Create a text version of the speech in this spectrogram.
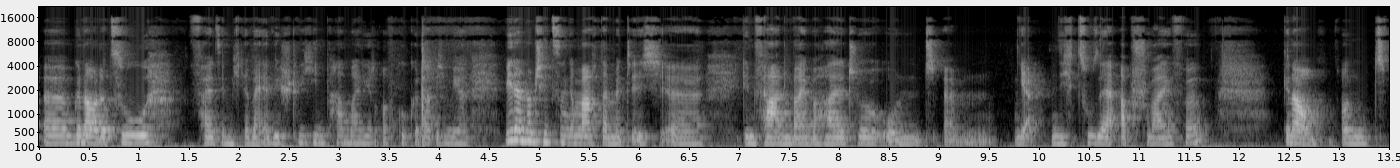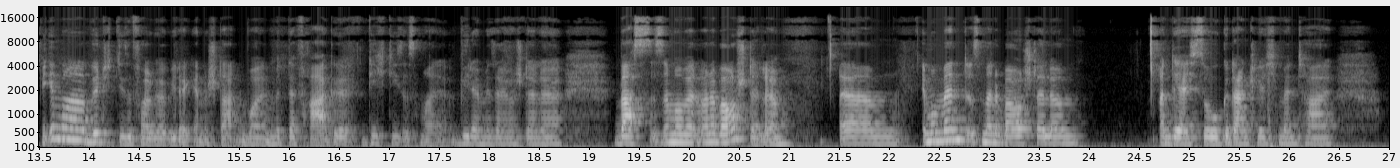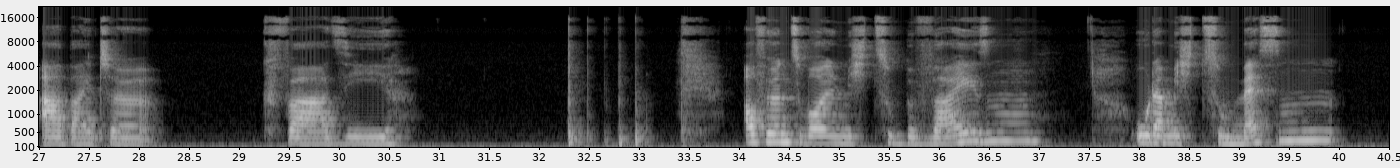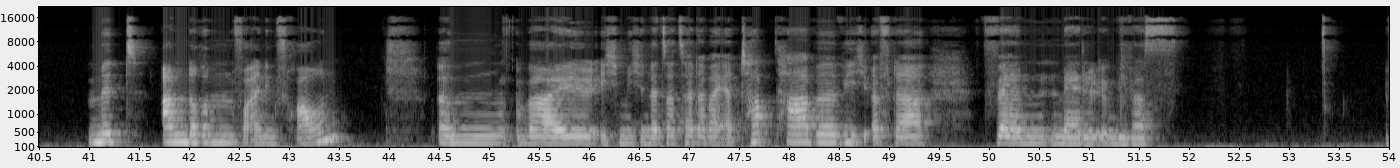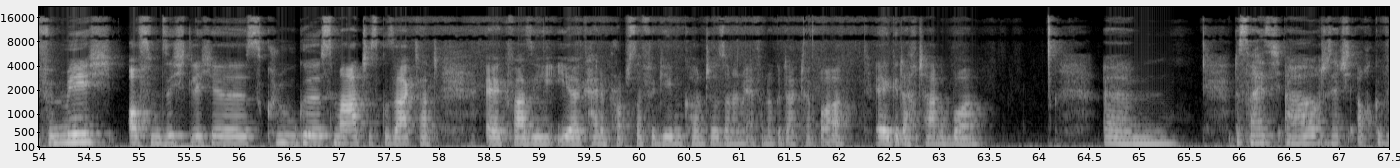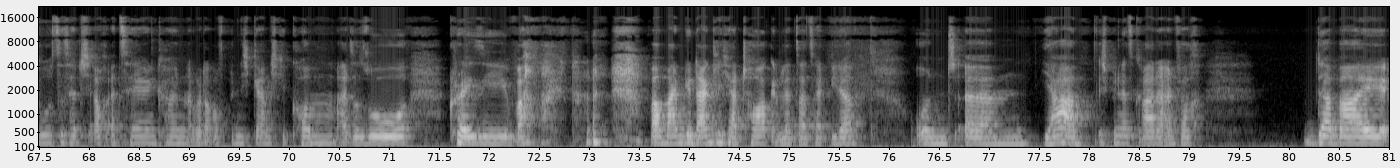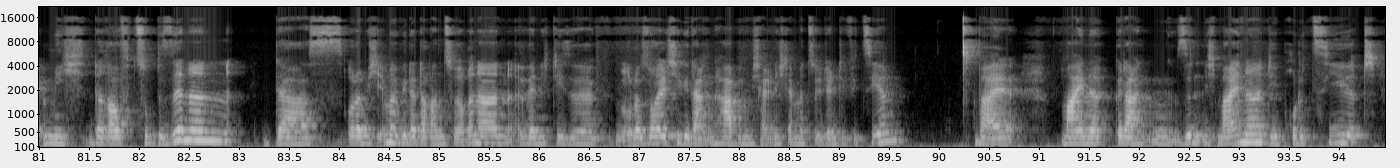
Ähm, genau dazu, falls ihr mich dabei erwischt, wie ich ein paar Mal hier drauf gucke, da habe ich mir wieder Notizen gemacht, damit ich äh, den Faden beibehalte und ähm, ja, nicht zu sehr abschweife. Genau, und wie immer würde ich diese Folge wieder gerne starten wollen mit der Frage, die ich dieses Mal wieder mir selber stelle. Was ist im Moment meine Baustelle? Ähm, Im Moment ist meine Baustelle, an der ich so gedanklich, mental arbeite, quasi aufhören zu wollen, mich zu beweisen oder mich zu messen mit anderen, vor allen Dingen Frauen, ähm, weil ich mich in letzter Zeit dabei ertappt habe, wie ich öfter wenn ein Mädel irgendwie was für mich offensichtliches, kluges, smartes gesagt hat, äh, quasi ihr keine Props dafür geben konnte, sondern mir einfach nur gedacht habe, boah, äh, gedacht habe, boah, ähm, das weiß ich auch, das hätte ich auch gewusst, das hätte ich auch erzählen können, aber darauf bin ich gar nicht gekommen. Also so crazy war mein, war mein gedanklicher Talk in letzter Zeit wieder. Und ähm, ja, ich bin jetzt gerade einfach dabei, mich darauf zu besinnen, dass oder mich immer wieder daran zu erinnern, wenn ich diese oder solche Gedanken habe, mich halt nicht damit zu identifizieren, weil meine Gedanken sind nicht meine, die produziert,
